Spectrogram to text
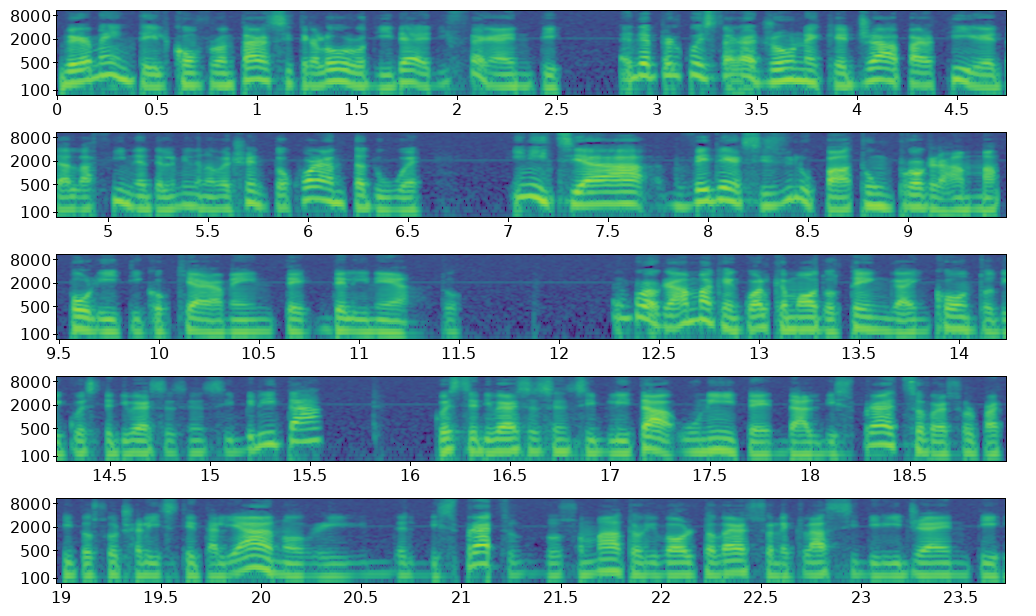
veramente il confrontarsi tra loro di idee differenti ed è per questa ragione che già a partire dalla fine del 1942 inizia a vedersi sviluppato un programma politico chiaramente delineato. Un programma che in qualche modo tenga in conto di queste diverse sensibilità, queste diverse sensibilità unite dal disprezzo verso il Partito Socialista Italiano, del disprezzo tutto sommato rivolto verso le classi dirigenti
